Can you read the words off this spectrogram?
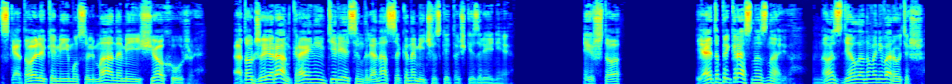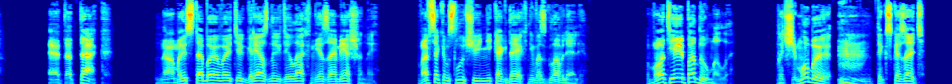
С католиками и мусульманами еще хуже. А тот же Иран крайне интересен для нас с экономической точки зрения. И что? Я это прекрасно знаю, но сделанного не воротишь. Это так. Но мы с тобой в этих грязных делах не замешаны. Во всяком случае, никогда их не возглавляли. Вот я и подумал, почему бы, так сказать,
